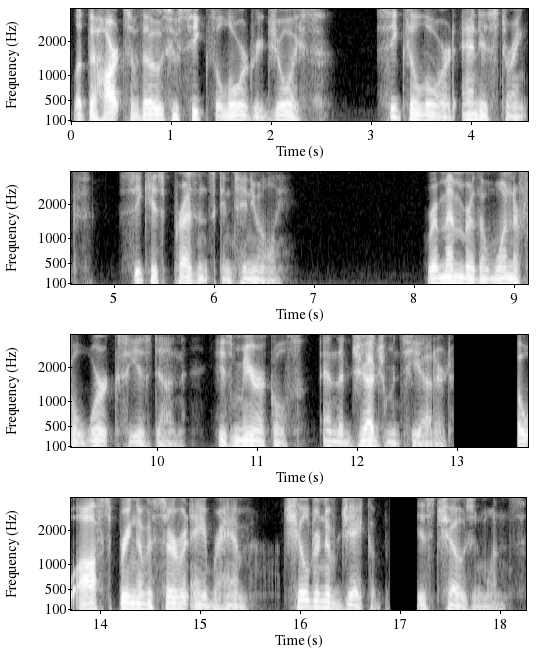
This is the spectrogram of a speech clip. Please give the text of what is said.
Let the hearts of those who seek the Lord rejoice. Seek the Lord and his strength. Seek his presence continually. Remember the wonderful works he has done, his miracles, and the judgments he uttered. O offspring of his servant Abraham, children of Jacob, his chosen ones.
